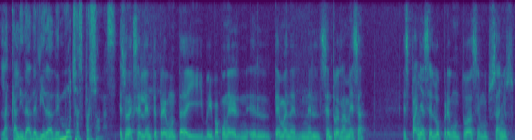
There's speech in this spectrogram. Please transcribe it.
la calidad de vida de muchas personas? Es una excelente pregunta y, va a poner el, tema en el, centro de la mesa. España se lo preguntó hace muchos años.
